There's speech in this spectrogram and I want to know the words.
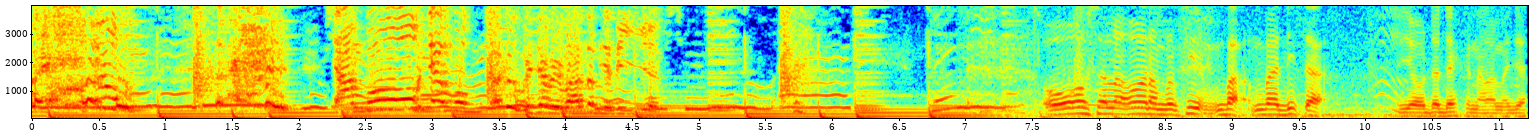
aduh nyambung nyambung aduh gue capek banget jadinya Oh, salah orang Mbak Vi- Mbak, Mbak Dita. Ya udah deh kenalan aja.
